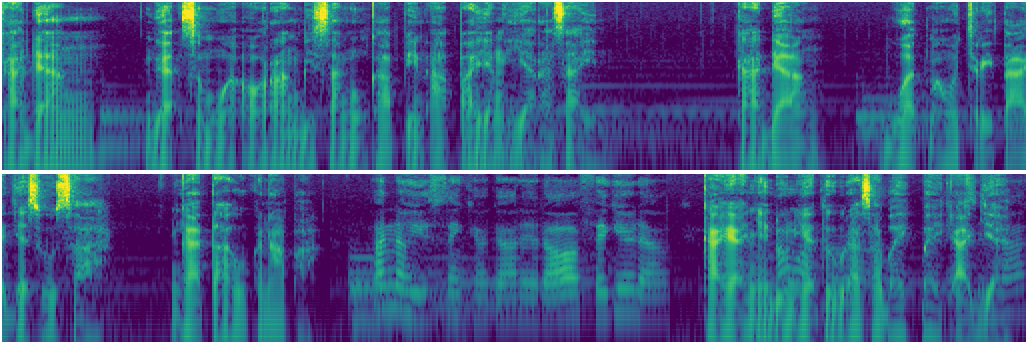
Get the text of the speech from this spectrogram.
Kadang nggak semua orang bisa ngungkapin apa yang ia rasain. Kadang buat mau cerita aja susah, nggak tahu kenapa. Kayaknya dunia tuh berasa baik-baik aja.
